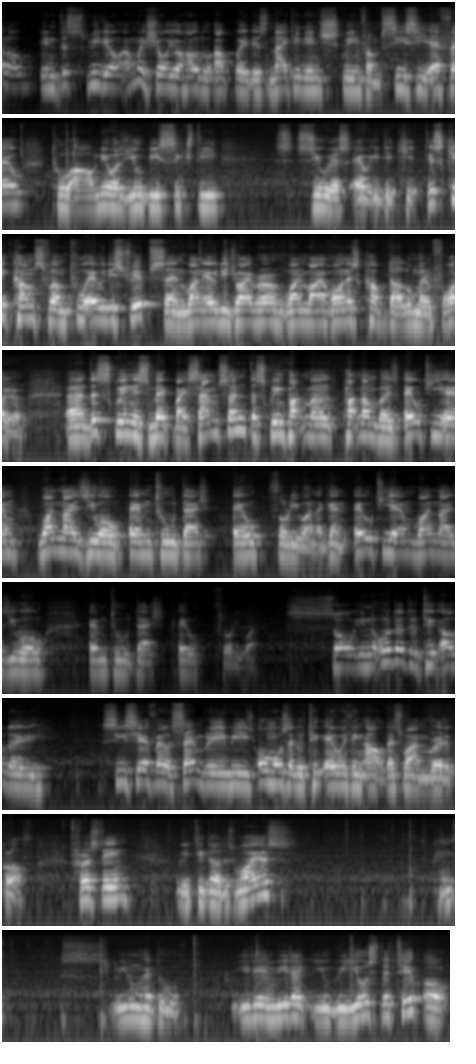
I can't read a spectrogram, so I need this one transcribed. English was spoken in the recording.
Hello, in this video I'm going to show you how to upgrade this 19 inch screen from CCFL to our newest UB60 series LED kit. This kit comes from two LED strips and one LED driver, one wire harness coupled aluminum foil. And this screen is made by Samsung. The screen part, part number is LTM190M2-L31. Again, LTM190M2-L31. So in order to take out the CCFL assembly, we almost had to take everything out. That's why I'm wearing the cloth. First thing, we take out these wires. Okay, we don't have to either either you reuse the tip or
